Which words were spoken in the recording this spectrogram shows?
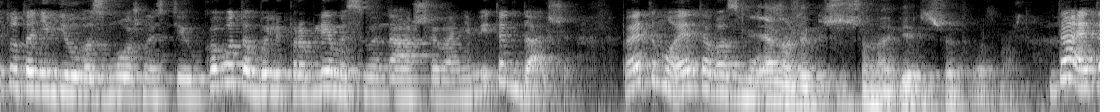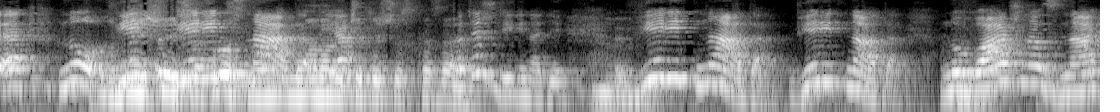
кто-то не видел возможности, у кого-то были проблемы с вынашиванием и так дальше. Поэтому это возможно. И она уже пишет, что она верит, что это возможно. Да, это, но, но вер, верить вопрос, надо. Надо что-то еще сказать. Подожди, Геннадий. Mm. Верить надо, верить надо, но mm. важно знать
